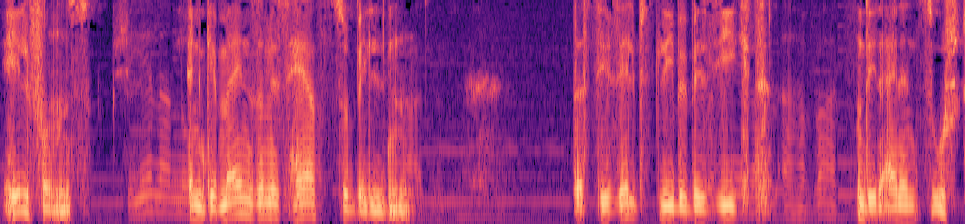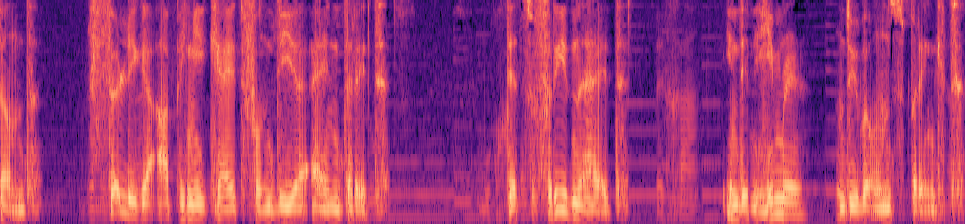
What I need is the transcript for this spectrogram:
Hilf uns, ein gemeinsames Herz zu bilden, das die Selbstliebe besiegt und in einen Zustand völliger Abhängigkeit von dir eintritt, der Zufriedenheit in den Himmel und über uns bringt.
